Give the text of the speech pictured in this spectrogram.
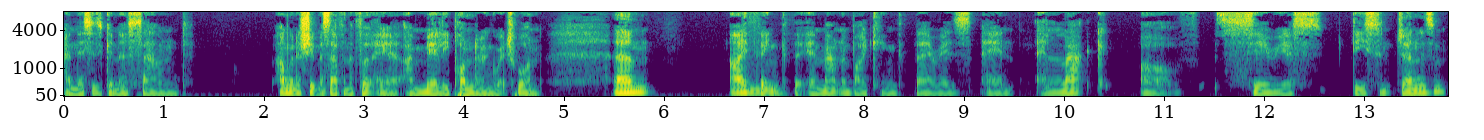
and this is going to sound, I'm going to shoot myself in the foot here. I'm merely pondering which one. Um, I Hmm. think that in mountain biking there is an, a lack of serious, decent journalism,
